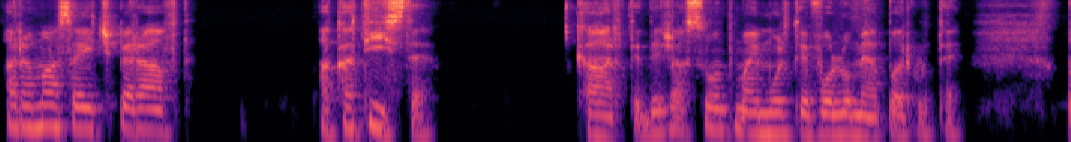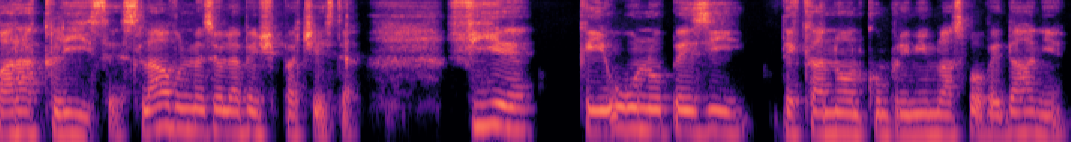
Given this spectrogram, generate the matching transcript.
a rămas aici pe raft Acatiste, carte, deja sunt mai multe volume apărute, Paraclise, slavul Dumnezeu le avem și pe acestea. Fie că e unul pe zi de canon, cum primim la spovedanie,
